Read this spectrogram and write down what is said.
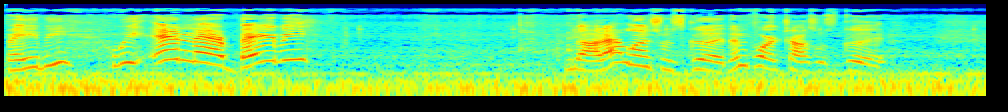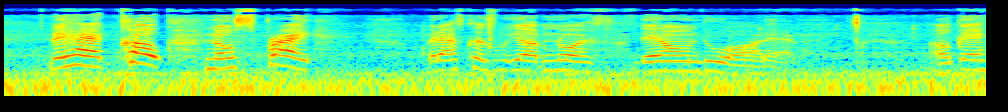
baby. We in there, baby. Y'all, that lunch was good. Them pork chops was good. They had Coke, no Sprite. But that's because we up north. They don't do all that. Okay?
